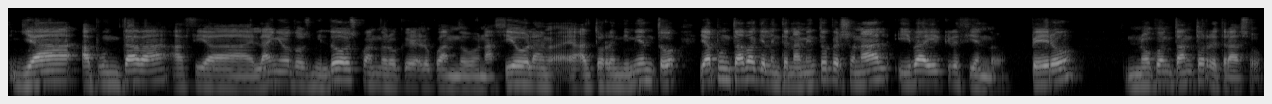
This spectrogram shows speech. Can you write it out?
ya apuntaba hacia el año 2002, cuando, lo que, cuando nació el alto rendimiento, ya apuntaba que el entrenamiento personal iba a ir creciendo, pero no con tanto retraso.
